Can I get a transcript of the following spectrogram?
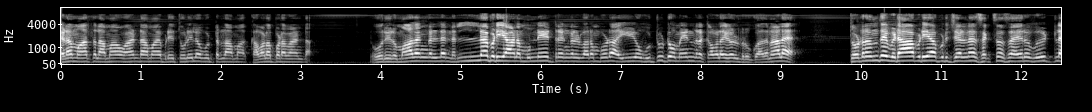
இடம் மாற்றலாமா வேண்டாமா? இப்படியே தொழிலை விட்டுலாமா கவலைப்பட வேண்டாம். ஓரிரு மாதங்களில் நல்லபடியான முன்னேற்றங்கள் வரும்போது ஐயோ விட்டுட்டோமேன்ற கவலைகள் இருக்கும். அதனால தொடர்ந்து விடாபடியா பிடிச்சல்னா சக்சஸ் ஆயிரும் வீட்டுல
